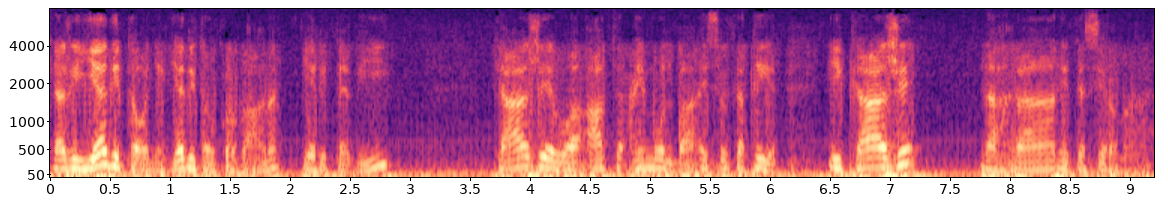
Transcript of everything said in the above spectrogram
Kaže jedite od njeg, jedite od kurbana jedite vi. Kaže wa at'imul ba'isel faqir. I kaže nahranite siromahe.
